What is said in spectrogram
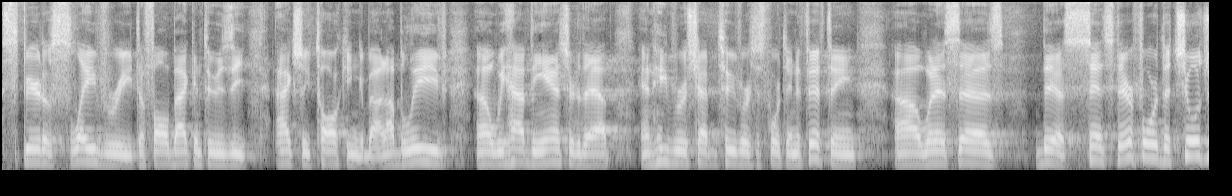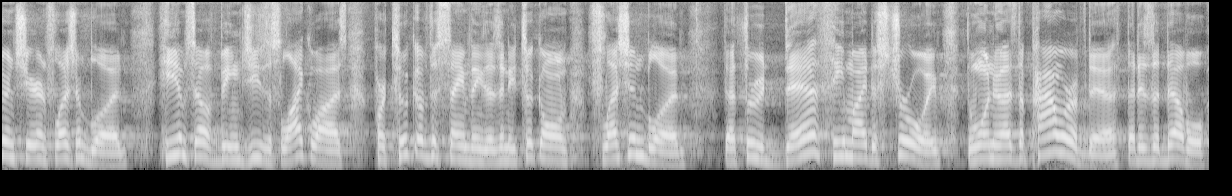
spirit of slavery to fall back into is he actually talking about? I believe uh, we have the answer to that in Hebrews chapter 2, verses 14 to 15, uh, when it says this. Since therefore the children share in flesh and blood, he himself, being Jesus, likewise partook of the same things, as in he took on flesh and blood that through death he might destroy the one who has the power of death, that is the devil,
